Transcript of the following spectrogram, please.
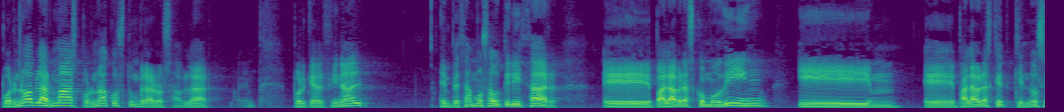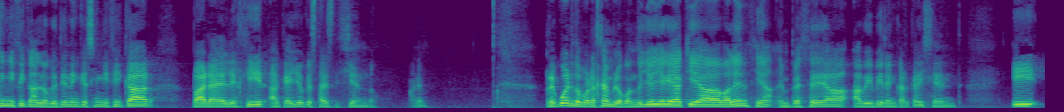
Por no hablar más, por no acostumbraros a hablar, porque al final empezamos a utilizar eh, palabras como din, y eh, palabras que, no significan lo que tienen que significar para elegir aquello que estáis diciendo. Recuerdo, por ejemplo, cuando yo llegué aquí a Valencia, empecé a, vivir en Carcaixent y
